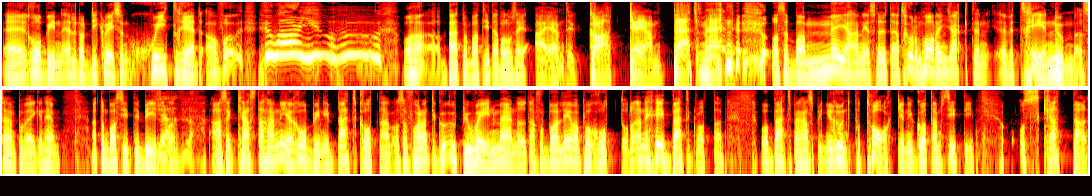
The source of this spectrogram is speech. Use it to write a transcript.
Eh, Robin, eller då Dick Grayson, skiträdd. Han får, Who are you? Och han, Batman bara tittar på honom och säger I am the God! Goddamn Batman. och så bara mejar han ner snuten. Jag tror de har den jakten över tre nummer sen på vägen hem. Att de bara sitter i bilen. Jävlar. Ja, sen kastar han ner Robin i Batgrottan och så får han inte gå upp i Wayne Manor utan han får bara leva på råttor där är i Batgrottan. Och Batman han springer runt på taken i Gotham City och skrattar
